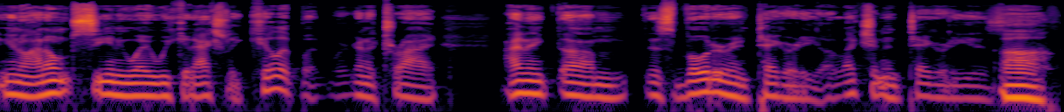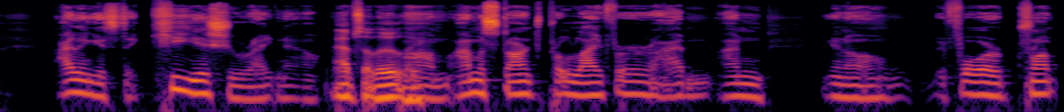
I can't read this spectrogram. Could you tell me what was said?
you know, I don't see any way we could actually kill it, but we're going to try. I think um, this voter integrity, election integrity is, Oh, I think it's the key issue right now. absolutely. Um, I'm a staunch pro-lifer. I'm, I'm, you know, before Trump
